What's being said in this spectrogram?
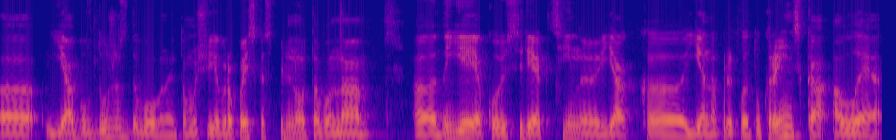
е, я був дуже здивований, тому що європейська спільнота вона е, не є якоюсь реакційною, як е, є, наприклад, українська, але е,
